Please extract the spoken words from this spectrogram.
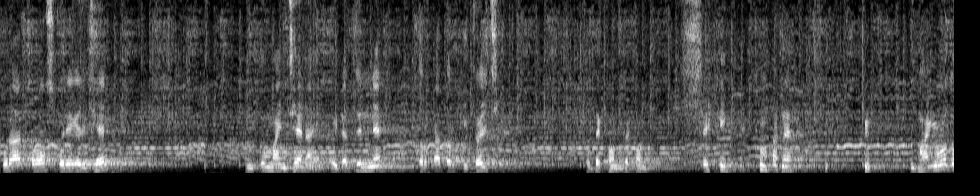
পুরা ক্রস করে গেছে। কিন্তু মানছে নাই। ওইটার জন্যে তর্কাতর্কি চলছে। তো দেখুন দেখুন, সেই মানে ভাঙব তো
